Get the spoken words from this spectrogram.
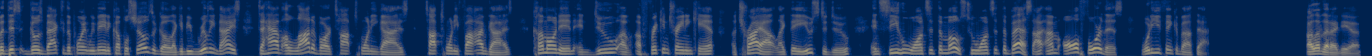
But this goes back to the point we made a couple shows ago. Like it'd be really nice to have a lot of our top 20 guys, top 25 guys come on in and do a, a freaking training camp, a tryout like they used to do, and see who wants it the most, who wants it the best. I, I'm all for this. What do you think about that? I love that idea,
